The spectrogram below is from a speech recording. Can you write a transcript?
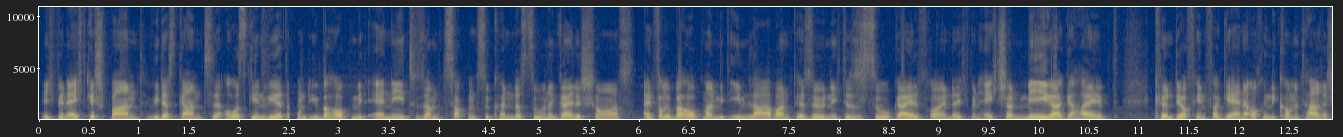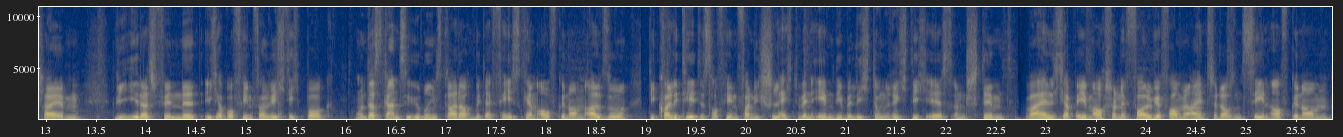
Ich bin echt gespannt, wie das Ganze ausgehen wird und überhaupt mit Erne zusammen zocken zu können, das ist so eine geile Chance. Einfach überhaupt mal mit ihm labern persönlich, das ist so geil, Freunde. Ich bin echt schon mega gehypt. Könnt ihr auf jeden Fall gerne auch in die Kommentare schreiben, wie ihr das findet. Ich habe auf jeden Fall richtig Bock. Und das Ganze übrigens gerade auch mit der Facecam aufgenommen. Also die Qualität ist auf jeden Fall nicht schlecht, wenn eben die Belichtung richtig ist und stimmt. Weil ich habe eben auch schon eine Folge Formel 1 2010 aufgenommen.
